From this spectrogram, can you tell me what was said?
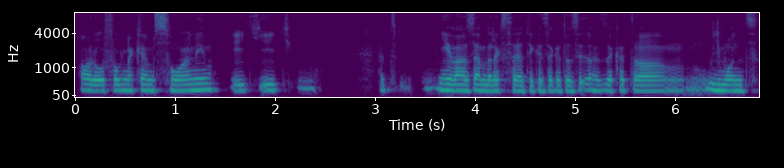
arról fog nekem szólni, így, így hát nyilván az emberek szeretik ezeket, az, ezeket a úgymond,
